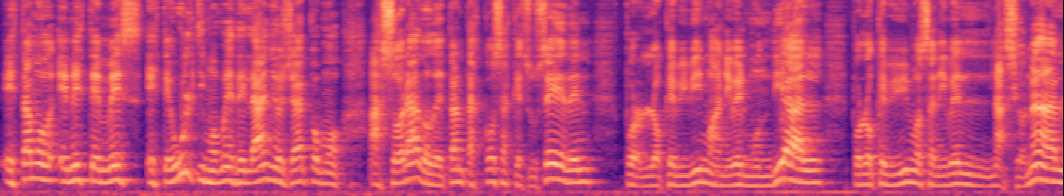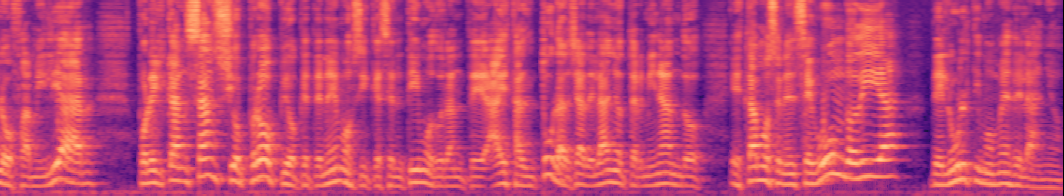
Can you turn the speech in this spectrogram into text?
estamos en este mes, este último mes del año ya como azorado de tantas cosas que suceden, por lo que vivimos a nivel mundial, por lo que vivimos a nivel nacional o familiar, por el cansancio propio que tenemos y que sentimos durante a esta altura ya del año terminando. Estamos en el segundo día del último mes del año.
